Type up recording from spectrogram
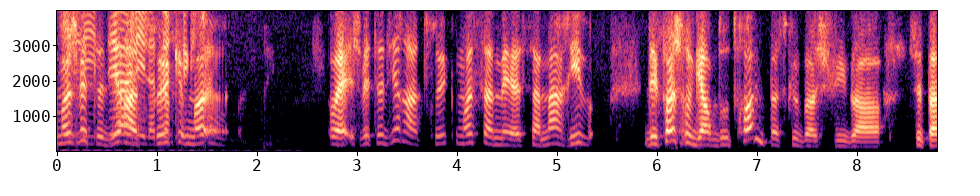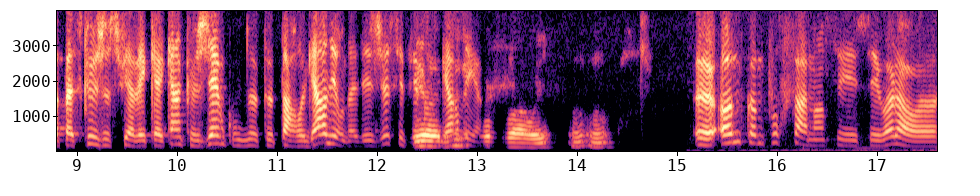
Moi, je vais te dire un truc. Moi... Ouais, je vais te dire un truc. Moi, ça m'arrive des fois, je regarde d'autres hommes parce que bah, je suis, bah, c'est pas parce que je suis avec quelqu'un que j'aime qu'on ne peut pas regarder. On a des yeux, c'est fait pour regarder. Hein. oui. Mm, mm. Euh, homme comme pour femme, hein, c'est, voilà. Euh,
